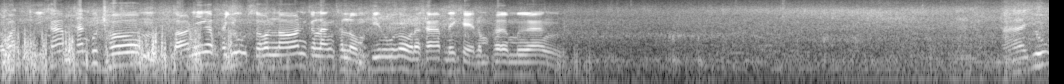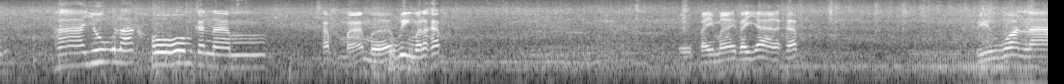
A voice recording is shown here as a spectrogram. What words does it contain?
สวัสดีครับท่านผู้ชม ตอนนี้ก็พายุโซนร้อนกำลังถล่มพิรุโลกนะครับ ในเขตอำเภอเมือง พายุพายุลักโหมกระนำครับหมาเหมอวิ่งมาแล้วครับเปิดใบไม้ใบหญ้านะครับวิวว่อนแล้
